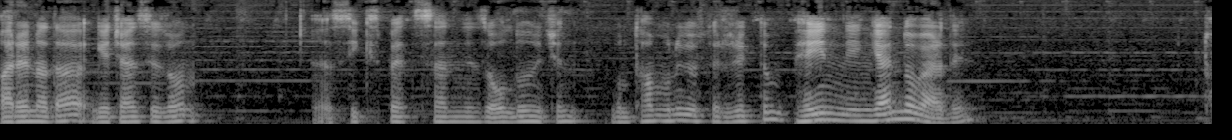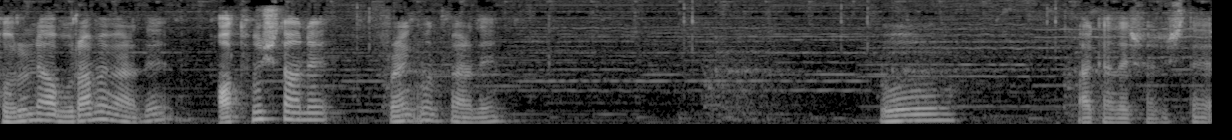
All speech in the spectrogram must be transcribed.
Arenada geçen sezon e, Six Pet Sendins olduğun için bunu tam bunu gösterecektim. Pain Nintendo verdi. Torune Aburame verdi. 60 tane Fragment verdi. Oo. Arkadaşlar işte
